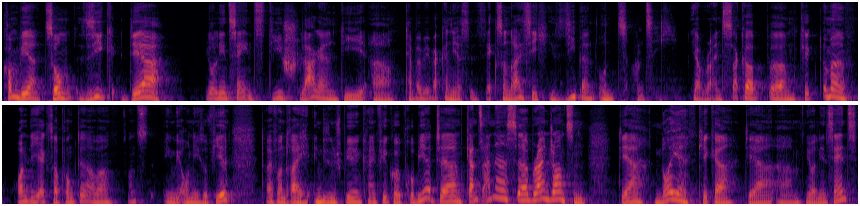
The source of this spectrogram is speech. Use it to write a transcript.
Kommen wir zum Sieg der New Orleans Saints. Die schlagen die äh, Tampa Bay Buccaneers 36, 27. Ja, Ryan Suckup äh, kriegt immer ordentlich extra Punkte, aber sonst irgendwie auch nicht so viel. Drei von drei in diesem Spiel, kein viel Goal probiert. Äh, ganz anders äh, Brian Johnson, der neue Kicker der ähm, New Orleans Saints.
